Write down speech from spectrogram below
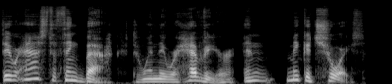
They were asked to think back to when they were heavier and make a choice.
